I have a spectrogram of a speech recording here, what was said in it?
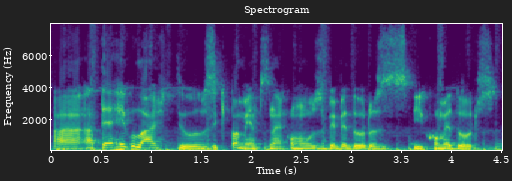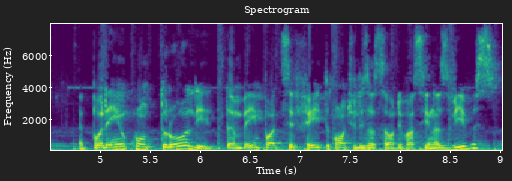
a, até a regulagem dos equipamentos, né, como os bebedouros e comedouros. Porém, o controle também pode ser feito com a utilização de vacinas vivas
